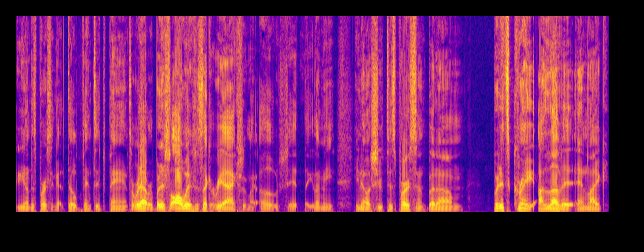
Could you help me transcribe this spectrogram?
you know, this person got dope vintage pants or whatever, but it's always just like a reaction, like, oh shit, like let me, you know, shoot this person. But um, but it's great. I love it, and like,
